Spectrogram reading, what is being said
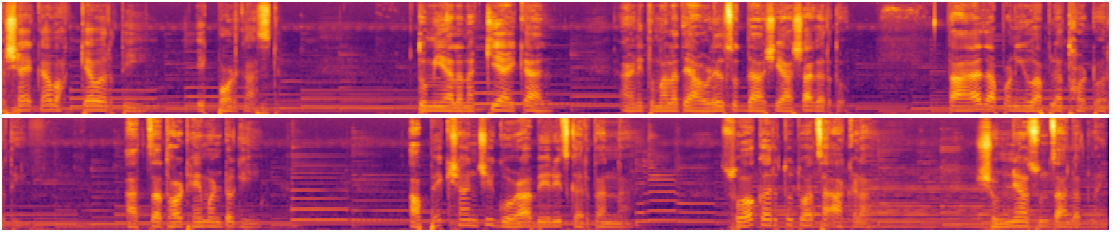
अशा एका वाक्यावरती एक पॉडकास्ट तुम्ही याला नक्की ऐकाल आणि तुम्हाला ते आवडेल सुद्धा अशी आशा करतो. तर आज आपण येऊ आपल्या थॉटवरती आजचा थॉट हे म्हणतो की अपेक्षांची गोळाबेरीज करताना स्वकर्तृत्वाचा आकडा शून्य असून चालत नाही.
